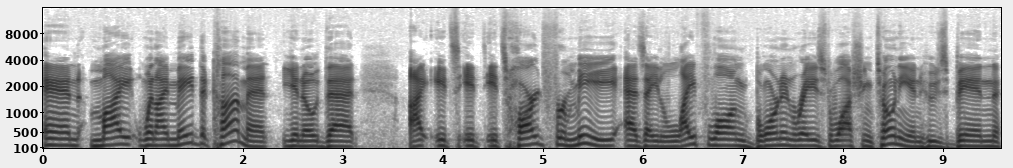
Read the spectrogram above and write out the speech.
And my when I made the comment, you know, that – I it's it, it's hard for me as a lifelong born and raised Washingtonian who's been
